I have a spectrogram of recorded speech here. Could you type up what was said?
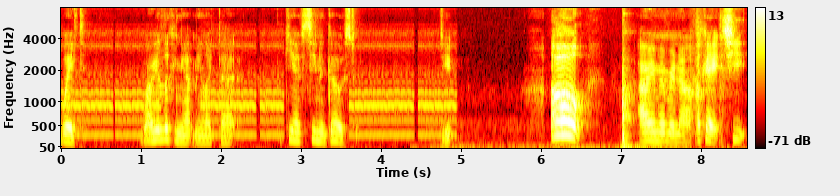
Wait. Why are you looking at me like that? Like you have seen a ghost. Do you... Oh! I remember now. Okay, she.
